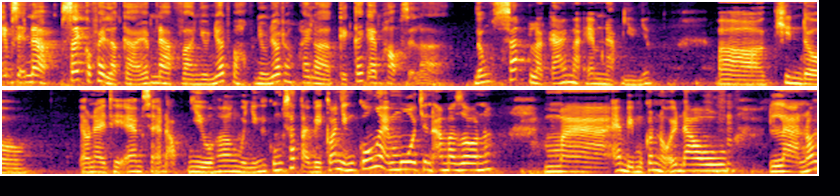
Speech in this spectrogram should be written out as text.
Em sẽ nạp sách có phải là cái em nạp vào nhiều nhất và học nhiều nhất không? Hay là cái cách em học sẽ là đúng sách là cái mà em nạp nhiều nhất. Uh, Kindle dạo này thì em sẽ đọc nhiều hơn về những cái cuốn sách. Tại vì có những cuốn em mua trên Amazon á mà em bị một cái nỗi đau là nó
